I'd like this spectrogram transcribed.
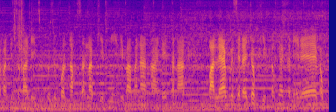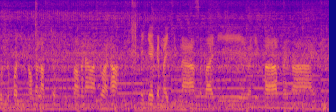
สวัสดีสบายดีสุขสุขคนเนาะสำหรับคลิปนี้ที่บามานาถ่ายได้ตลาดบานแล้วก็จะได้จบคลิปลงเงินกันนี้เด้ขอบคุณทุกคนที่เขามารับชมคลิปบามานาออนตัวเนาะไปเจอกันในคลิปหน้าสบายดีสวัสดีครับบ๊ายบาย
